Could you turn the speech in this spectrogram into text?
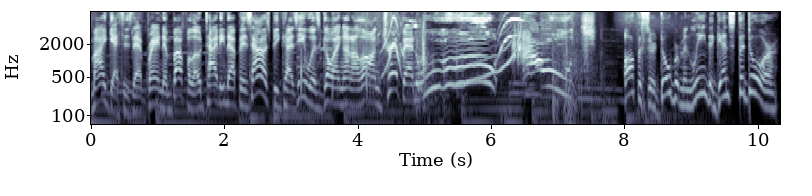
My guess is that Brandon Buffalo tidied up his house because he was going on a long trip and whoa! Ouch! Officer Doberman leaned against the door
